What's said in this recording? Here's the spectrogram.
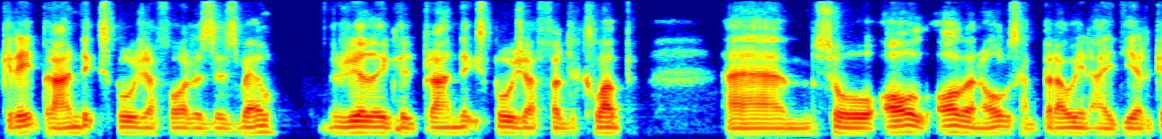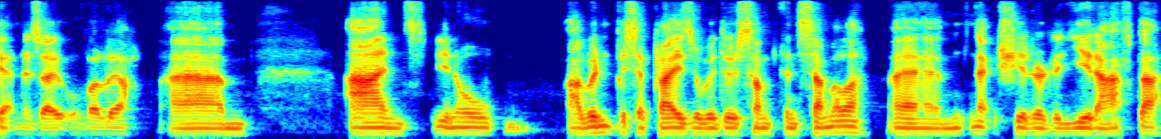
great brand exposure for us as well. Really good brand exposure for the club. Um, so all all in all, it's a brilliant idea getting us out over there. Um, and you know, I wouldn't be surprised if we do something similar um, next year or the year after,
